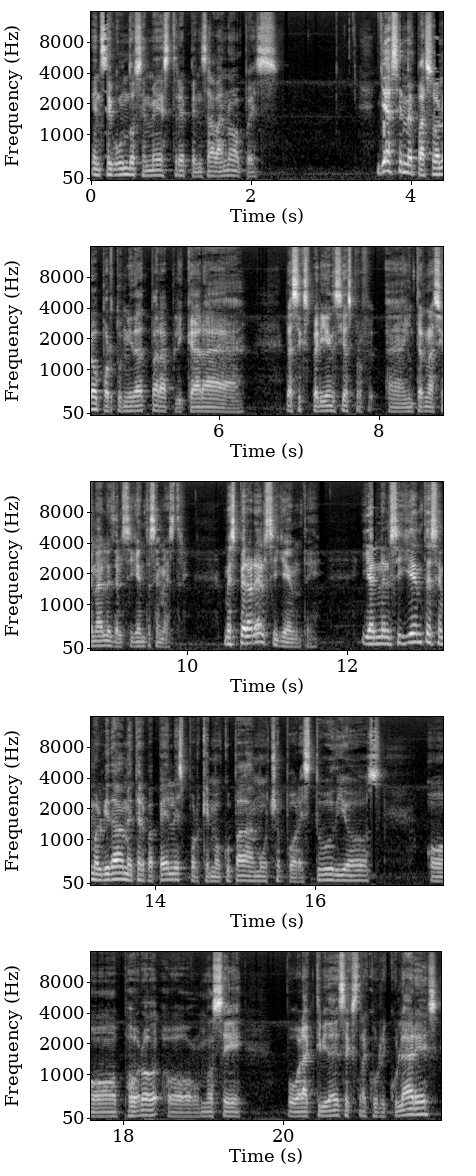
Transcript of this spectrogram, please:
En segundo semestre pensaba, no, pues ya se me pasó la oportunidad para aplicar a las experiencias internacionales del siguiente semestre. Me esperaré al siguiente. Y en el siguiente se me olvidaba meter papeles porque me ocupaba mucho por estudios o por, o, no sé, por actividades extracurriculares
